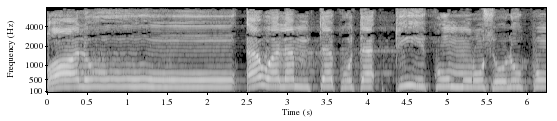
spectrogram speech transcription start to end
قالوا اولم تك تاتيكم رسلكم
